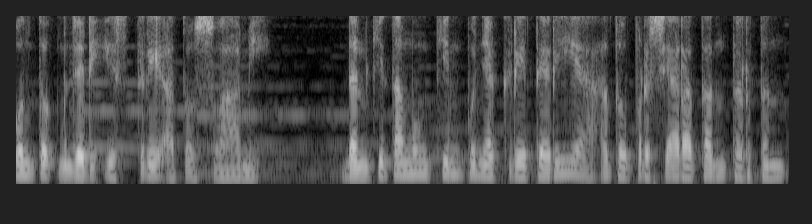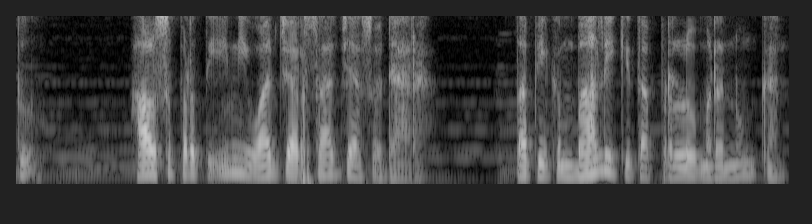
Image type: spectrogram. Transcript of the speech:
untuk menjadi istri atau suami, dan kita mungkin punya kriteria atau persyaratan tertentu. Hal seperti ini wajar saja, saudara, tapi kembali kita perlu merenungkan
